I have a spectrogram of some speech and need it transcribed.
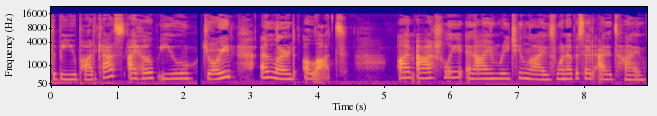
the BU podcast. I hope you enjoyed and learned a lot. I'm Ashley, and I am reaching lives one episode at a time,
